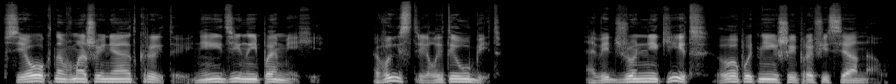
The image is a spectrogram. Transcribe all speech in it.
Все окна в машине открыты, ни единой помехи. Выстрел, и ты убит. А ведь Джонни Кит — опытнейший профессионал.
